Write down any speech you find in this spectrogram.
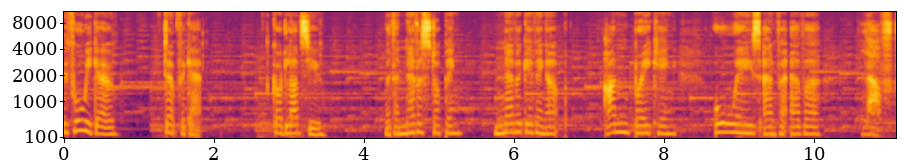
Before we go, don't forget God loves you with a never stopping, never giving up, unbreaking, always and forever love.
